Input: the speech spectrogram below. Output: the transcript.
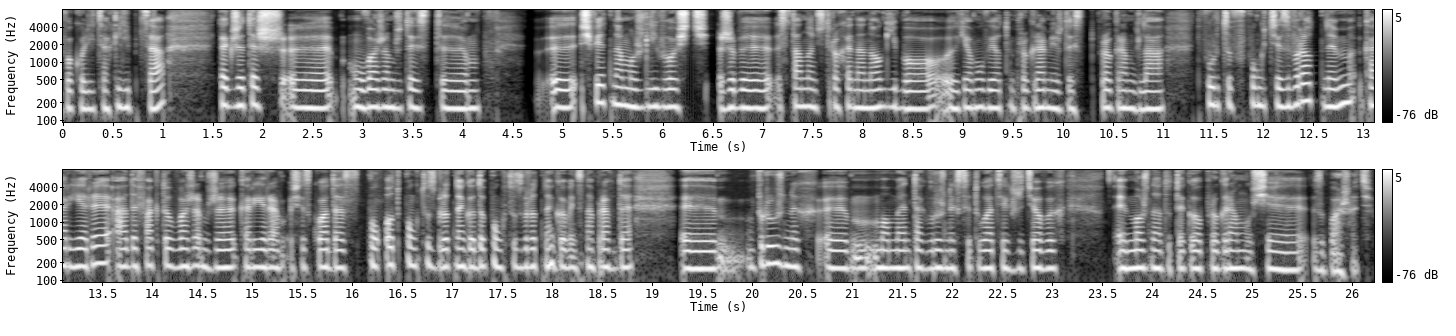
w, okolicach lipca. Także też y, uważam, że to jest Y, świetna możliwość, żeby stanąć trochę na nogi, bo ja mówię o tym programie, że to jest program dla twórców w punkcie zwrotnym kariery, a de facto uważam, że kariera się składa z, od punktu zwrotnego do punktu zwrotnego, więc naprawdę y, w różnych y, momentach, w różnych sytuacjach życiowych można do tego programu się zgłaszać.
